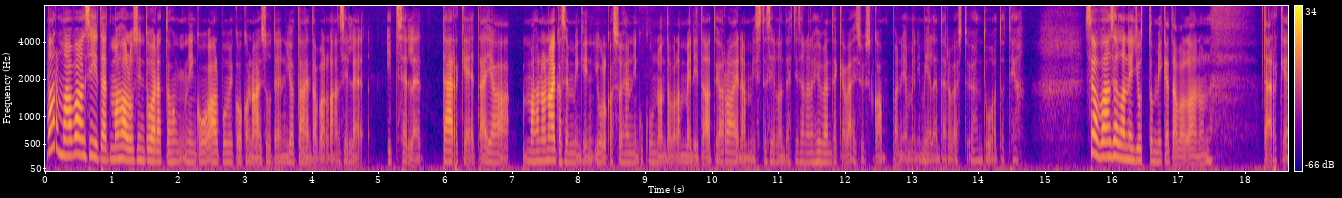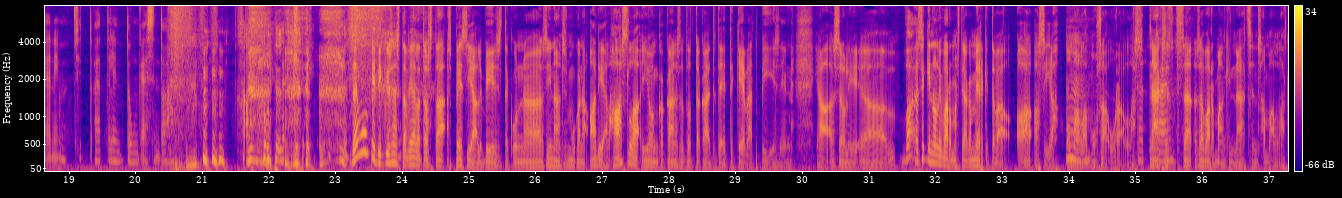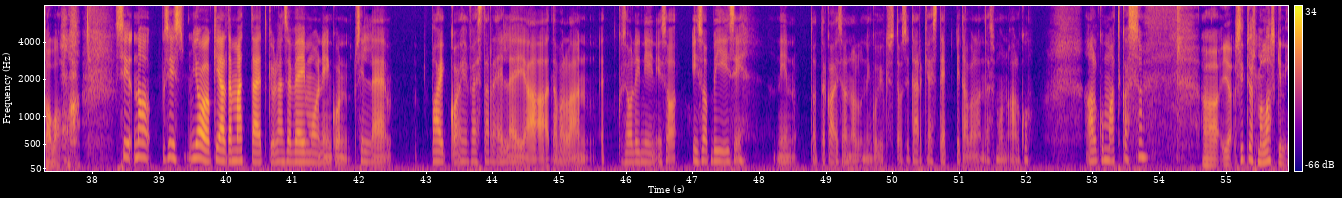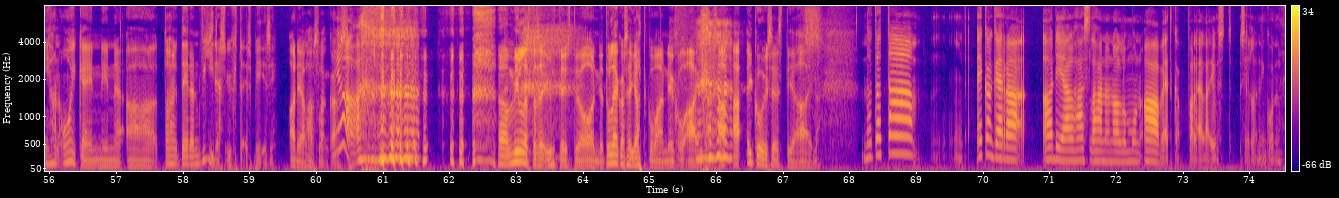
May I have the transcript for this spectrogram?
varmaan vaan siitä, että mä halusin tuoda tuohon niin albumikokonaisuuteen jotain tavallaan sille itselle tärkeää. Ja mähän on aikaisemminkin julkaissut ihan niin kuin kunnon tavallaan meditaatioraidan, mistä silloin tehtiin sellainen hyvän tekeväisyyskampanja, meni mielenterveystyöhön tuotot. Ja se on vaan sellainen juttu, mikä tavallaan on tärkeä, niin sitten ajattelin tunkea sen tuohon Se mun piti kysästä vielä tuosta spesiaalibiisistä, kun uh, siinä on siis mukana Adial Hasla, jonka kanssa totta kai te teitte kevätbiisin. Ja se oli, uh, va- sekin oli varmasti aika merkittävä asia omalla mm. musauralla. Näetkö, sä, sä varmaankin näet sen samalla tavalla? Si- no siis joo, kieltämättä, että kyllähän se vei mua niin kuin silleen paikkoihin, festareille ja tavallaan, että kun se oli niin iso, iso biisi, niin totta kai se on ollut niin kuin yksi tosi tärkeä steppi tavallaan tässä mun alku, alkumatkassa. Uh, ja sitten jos mä laskin ihan oikein, niin uh, toi on teidän viides yhteisbiisi Adial Haslan kanssa. Joo. uh, millaista se yhteistyö on ja tuleeko se jatkumaan niin kuin aina, a- a- ikuisesti ja aina? No tota, ekan kerran Adial Haslahan on ollut mun Aaveet-kappaleella just silloin niin kuin,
